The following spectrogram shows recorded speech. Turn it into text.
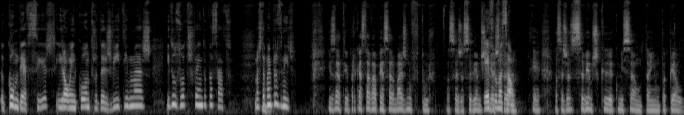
eh, como deve ser, ir ao encontro das vítimas e dos outros que vêm do passado. Mas também prevenir. Exato, eu por acaso estava a pensar mais no futuro, ou seja, sabemos é que a formação. Esta, é, ou seja, sabemos que a Comissão tem um papel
